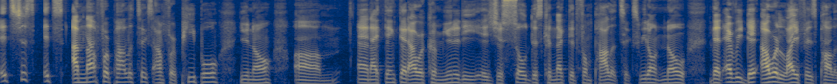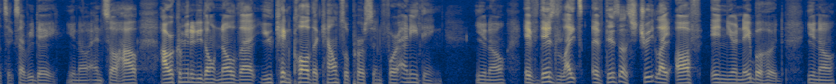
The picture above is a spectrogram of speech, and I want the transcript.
it's just, it's, I'm not for politics, I'm for people, you know. Um, and I think that our community is just so disconnected from politics. We don't know that every day, our life is politics every day, you know. And so, how our community don't know that you can call the council person for anything you know if there's lights if there's a street light off in your neighborhood you know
